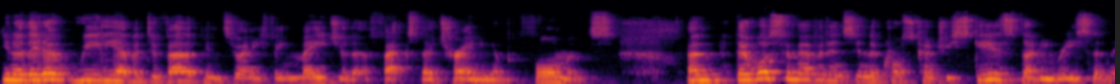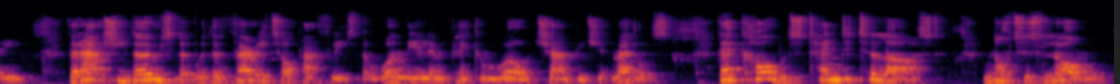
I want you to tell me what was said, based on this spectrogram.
you know, they don't really ever develop into anything major that affects their training and performance. And there was some evidence in the cross country skiers study recently that actually those that were the very top athletes that won the Olympic and World Championship medals, their colds tended to last not as long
